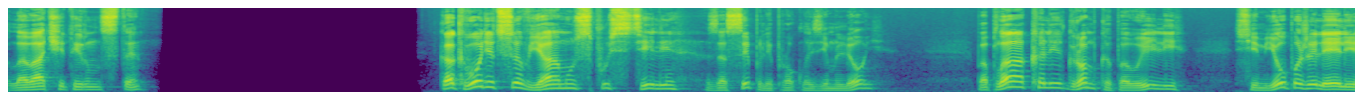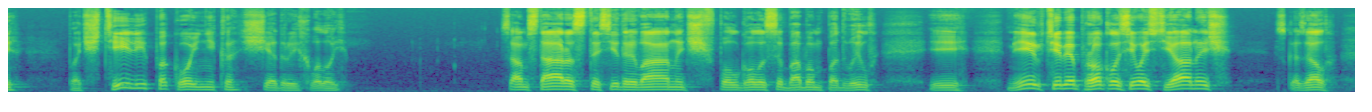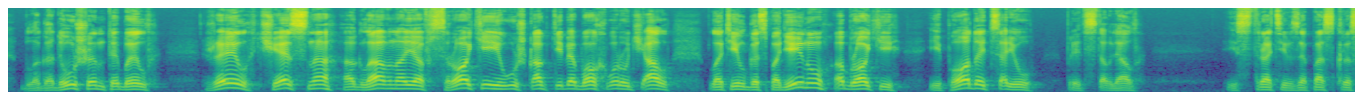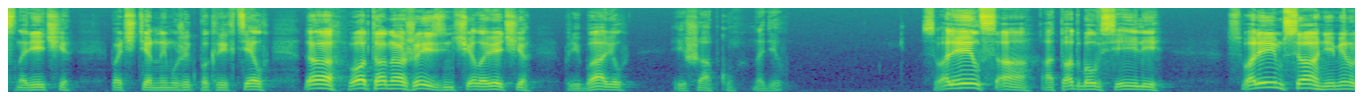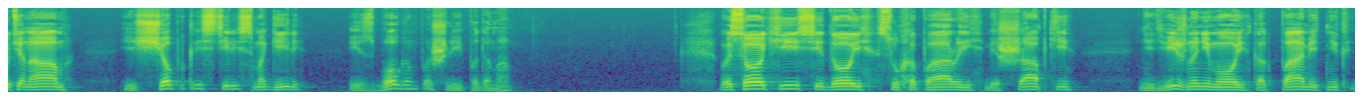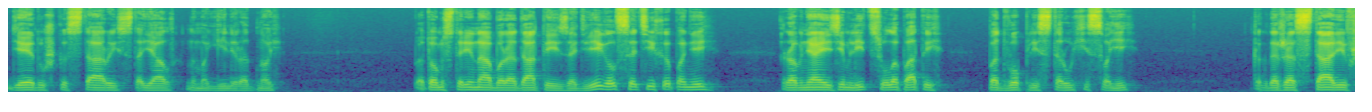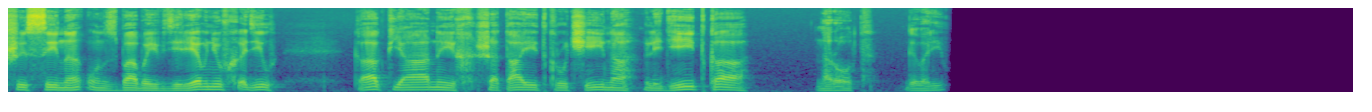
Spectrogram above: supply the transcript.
Глава 14 Как водится, в яму спустили, Засыпали прокло землей, Поплакали, громко повыли, Семью пожалели, Почтили покойника щедрой хвалой. Сам староста Сидор Иваныч В полголоса бабам подвыл, И «Мир тебе, Прокла Севастьяныч!» Сказал, «Благодушен ты был». Жил честно, а главное, в сроки, уж как тебя Бог выручал, платил господину оброки и подать царю представлял. Истратив запас красноречия, почтенный мужик покряхтел. Да, вот она жизнь человечья, прибавил и шапку надел. Свалился, а тот был в силе. Свалимся, не минуте нам. Еще покрестились с могиле и с Богом пошли по домам. Высокий, седой, сухопарый, без шапки, недвижно немой, как памятник, дедушка старый стоял на могиле родной. Потом старина бородатый задвигался тихо по ней, равняя землицу лопатой под вопли старухи своей. Когда же, оставивший сына, он с бабой в деревню входил — как пьяных шатает кручина, глядит-ка, народ говорил.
